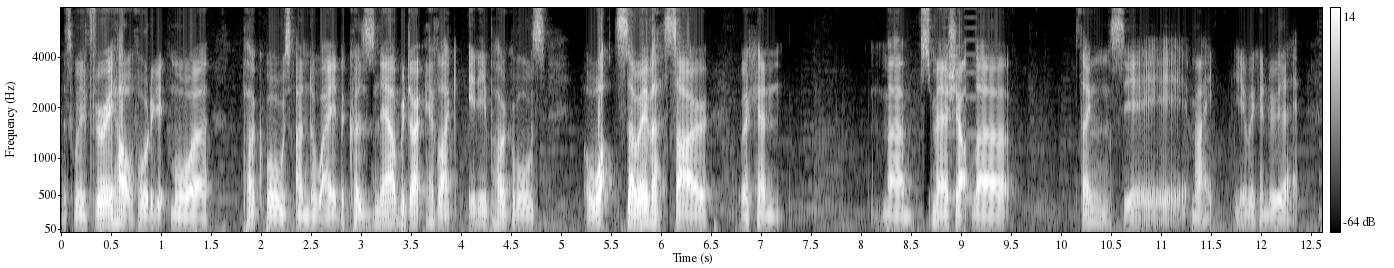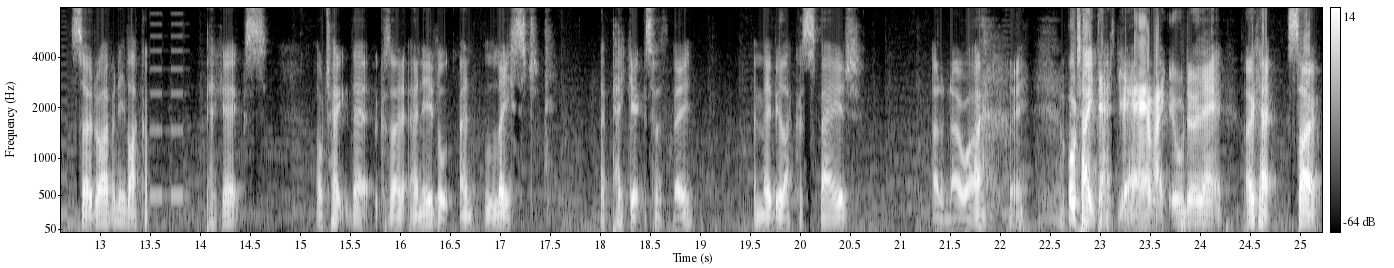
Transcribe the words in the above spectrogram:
It's gonna be very helpful to get more Pokeballs underway because now we don't have like any Pokeballs whatsoever. So, we can uh, smash out the things. Yeah, mate. Yeah, we can do that. So, do I have any like a pickaxe? I'll take that because I, I need at least a pickaxe with me. And maybe like a spade. I don't know why. we'll take that. Yeah, mate, we'll do that. Okay, so.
